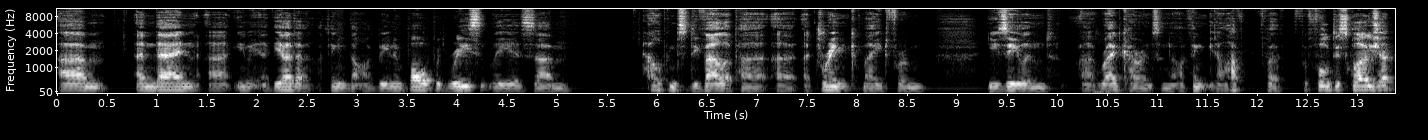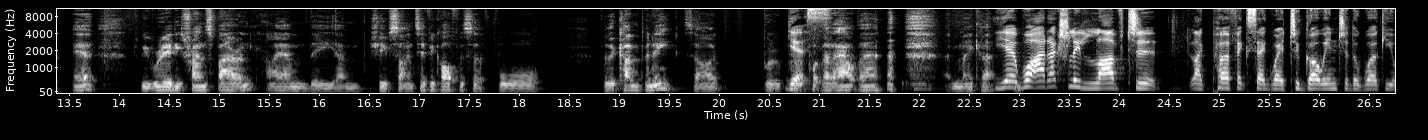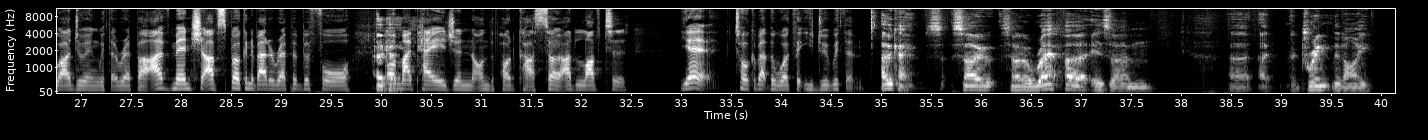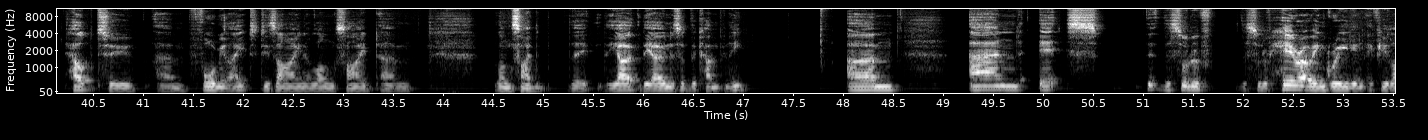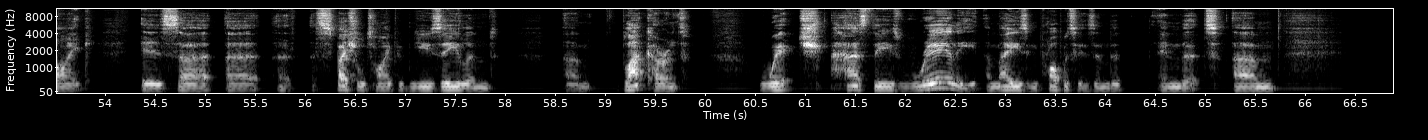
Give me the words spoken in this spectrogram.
Um, and then uh, the other thing that I've been involved with recently is um, helping to develop a, a, a, drink made from New Zealand uh, red currants. And I think you know, I have for, for full disclosure here to be really transparent. I am the um, chief scientific officer for for the company, so I put, yes. put that out there and make that. Yeah, well, I'd actually love to like perfect segue to go into the work you are doing with Arepa. I've mentioned I've spoken about Arepa before okay. on my page and on the podcast, so I'd love to yeah, talk about the work that you do with them. Okay. So so Arepa is um uh, a, a, drink that I helped to um, formulate, design alongside um, alongside the, the the owners of the company. Um, and it's the, the, sort of the sort of hero ingredient, if you like, is uh, a, a, special type of New Zealand um, blackcurrant, which has these really amazing properties in that in that um,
